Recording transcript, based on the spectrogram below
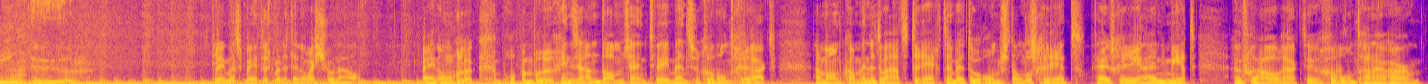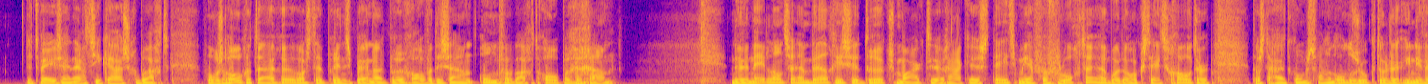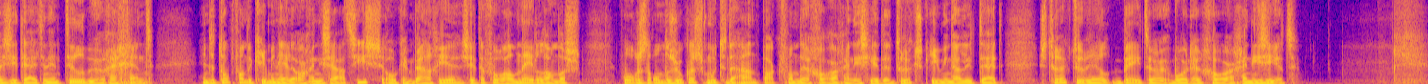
10 uur. Clemens Peters met het NOS Journaal. Bij een ongeluk op een brug in Zaandam zijn twee mensen gewond geraakt. Een man kwam in het water terecht en werd door omstanders gered. Hij is gereanimeerd. Een vrouw raakte gewond aan haar arm. De twee zijn naar het ziekenhuis gebracht. Volgens ooggetuigen was de Prins Bernhardbrug over de Zaan onverwacht opengegaan. De Nederlandse en Belgische drugsmarkten raken steeds meer vervlochten en worden ook steeds groter. Dat is de uitkomst van een onderzoek door de universiteiten in Tilburg en Gent. In de top van de criminele organisaties, ook in België, zitten vooral Nederlanders. Volgens de onderzoekers moet de aanpak van de georganiseerde drugscriminaliteit structureel beter worden georganiseerd.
